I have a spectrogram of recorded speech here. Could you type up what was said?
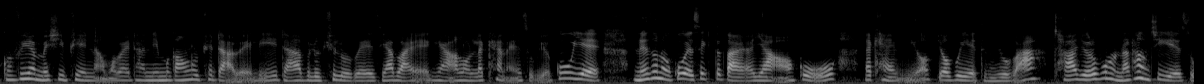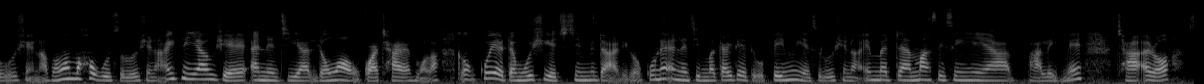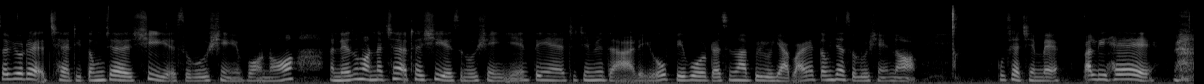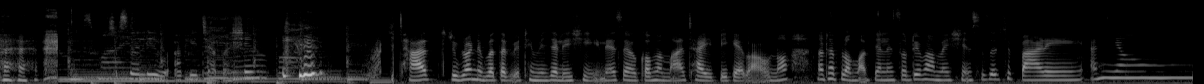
confidence မရှိဖြစ်နေတာမှာပဲဒါနေမကောင်းလို့ဖြစ်တာပဲလေဒါကဘယ်လိုဖြစ်လို့ပဲဇရပါတယ်အရာအလုံးလက်ခံနိုင်ဆိုပြီးတော့ကိုယ့်ရဲ့အနည်းဆုံးတော့ကိုယ့်ရဲ့စိတ်သက်သာရအောင်ကိုကိုလက်ခံပြီးတော့ပြောပြရတဲ့သူမျိုးပါထားရောဘုံတော့နောက်ထောင်ကြည့်ရဲဆိုလို့ရှိရင်တော့ဘာမှမဟုတ်ဘူးဆိုလို့ရှိရင်အဲ့နှစ်ယောက်ရဲ့ energy ကလုံးဝကိုကွာခြားရဲမို့လားကိုယ့်ရဲ့တမိုးရှိရဲ့ချစ်ချင်းမြတ်တာတွေကိုကိုနဲ့ energy မကိုက်တဲ့သူကိုပေးမိရဆိုလို့ရှိရင်တော့အင်မတန်မှစိတ်ဆင်းရဲရပါလိမ့်မယ်ခြားအဲ့တော့ဆက်ပြောတဲ့အချက်ဒီ၃ချက်ရှိရဲဆိုလို့ရှိရင်ပေါ့နော်အနည်းဆုံးတော့နှစ်ချက်အထက်ရှိရဲဆိုလို့ရှိရင်တင်ရဲ့ချစ်ချင်းမြတ်တာတွေကိုပေးဖို့အတွက်စဉ်းစားပြုလို့ရပါတယ်၃ချက်ဆိုလို့ရှိရင်တော့ကုချက်ချင်းပဲပါလီဟဲဆွဆွလေးကိုအပိချပါရှင် ခြားဒီ blog နဲ့ပတ်သက်ပြီးအထင်မြင်ချက်လေးရှိရင်လည်းဆက် comment မှာခြားရေးပေးခဲ့ပါဦးเนาะနောက်ထပ် blog မှာပြန်လည်ဆုံတွေ့ပါမယ်ရှင်ဆွဆွဖြစ်ပါတယ်အန်ညော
